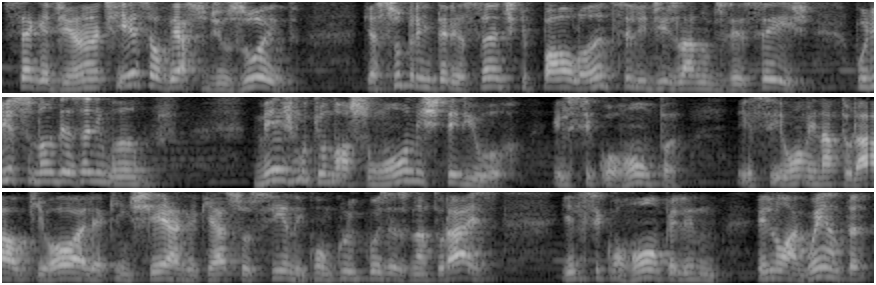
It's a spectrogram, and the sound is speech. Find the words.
segue adiante. Esse é o verso 18, que é super interessante, que Paulo, antes ele diz lá no 16, por isso não desanimamos. Mesmo que o nosso homem exterior ele se corrompa, esse homem natural que olha, que enxerga, que raciocina e conclui coisas naturais, e ele se corrompe, ele, ele não aguenta,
